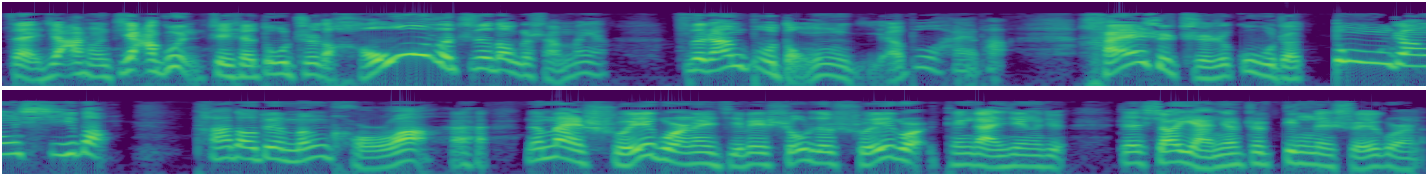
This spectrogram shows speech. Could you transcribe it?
再加上夹棍，这些都知道。猴子知道个什么呀？自然不懂，也不害怕，还是只顾着东张西望。他到对门口啊，那卖水果那几位手里的水果挺感兴趣，这小眼睛直盯那水果呢。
